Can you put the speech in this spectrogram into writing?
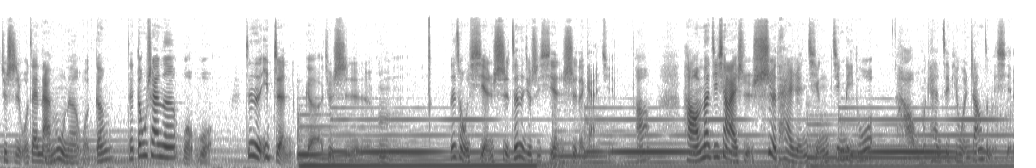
就是我在楠木呢，我耕；在东山呢，我卧。真的，一整个就是嗯，那种闲适，真的就是闲适的感觉啊。好，那接下来是世态人情，经历多。好，我们看这篇文章怎么写。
